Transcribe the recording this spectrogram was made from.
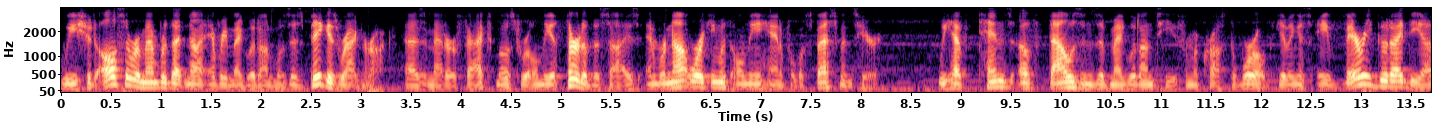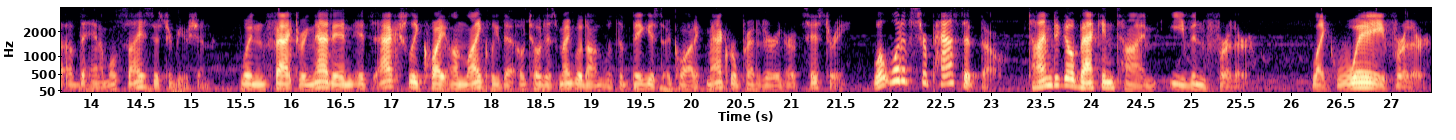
We should also remember that not every Megalodon was as big as Ragnarok. As a matter of fact, most were only a third of the size, and we're not working with only a handful of specimens here. We have tens of thousands of Megalodon teeth from across the world, giving us a very good idea of the animal's size distribution. When factoring that in, it's actually quite unlikely that Otodus megalodon was the biggest aquatic macropredator in Earth's history. What would have surpassed it, though? Time to go back in time even further. Like, way further.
